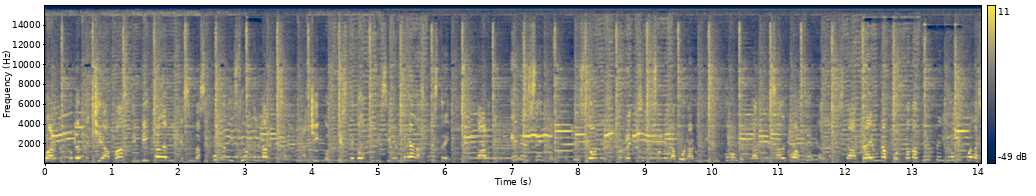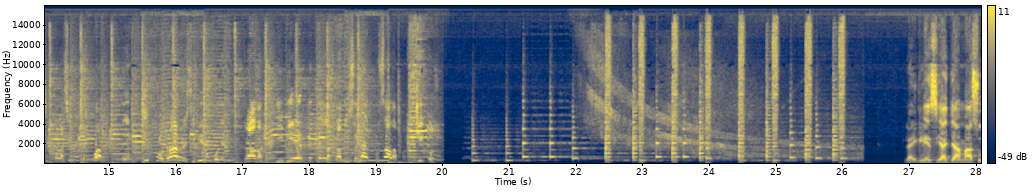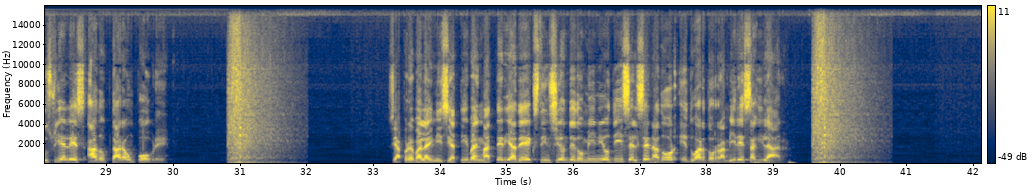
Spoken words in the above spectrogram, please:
Cuarto Poder de Chiapas te invita a la vigésima segunda edición de la Posada Chicos este 2 de diciembre a las 3.30 de la tarde en el Centro de Convenciones. Los requisitos son elaborar un dibujo donde plasmes algo acerca de la amistad. Trae una portada del periódico a las instalaciones del Cuarto Poder y podrás recibir un boleto de entrada. Diviértete en la tradicional posada para chicos. La iglesia llama a sus fieles a adoptar a un pobre. Se aprueba la iniciativa en materia de extinción de dominio, dice el senador Eduardo Ramírez Aguilar.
